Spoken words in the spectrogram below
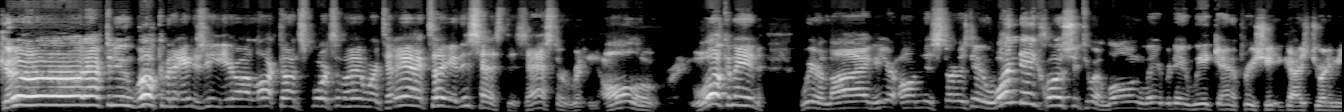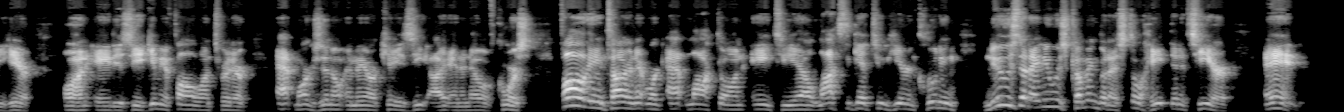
Good afternoon. Welcome to A to Z here on Locked On Sports Atlanta, where today I tell you this has disaster written all over it. Welcome in. We are live here on this Thursday, one day closer to a long Labor Day weekend. Appreciate you guys joining me here on A to Z. Give me a follow on Twitter at Mark Zinno, M A R K Z I N N O. Of course, follow the entire network at Locked On ATL. Lots to get to here, including news that I knew was coming, but I still hate that it's here. And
